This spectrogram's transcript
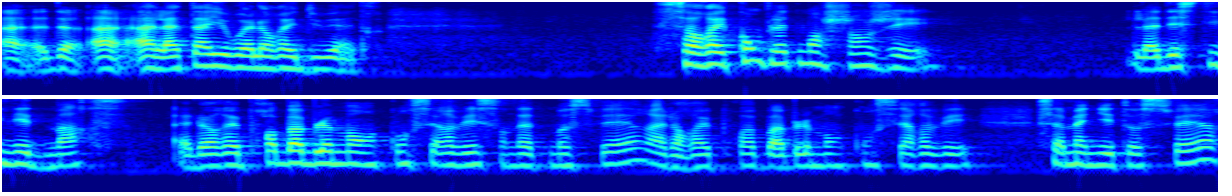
à, la taille où elle aurait dû être. Ça aurait complètement changé la destinée de Mars. Elle aurait probablement conservé son atmosphère, elle aurait probablement conservé sa magnétosphère,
